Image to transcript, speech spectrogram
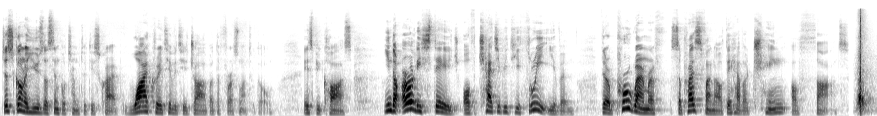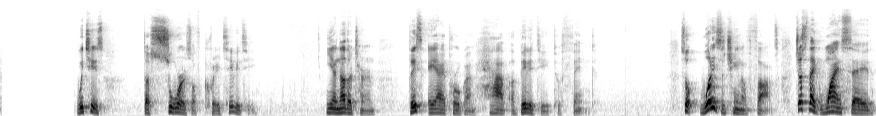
Just going to use a simple term to describe why creativity jobs are the first one to go. It's because in the early stage of ChatGPT 3 even, their programmer surprised found out they have a chain of thoughts, which is the source of creativity. In another term, this AI program have ability to think. So what is a chain of thoughts? Just like wine said,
